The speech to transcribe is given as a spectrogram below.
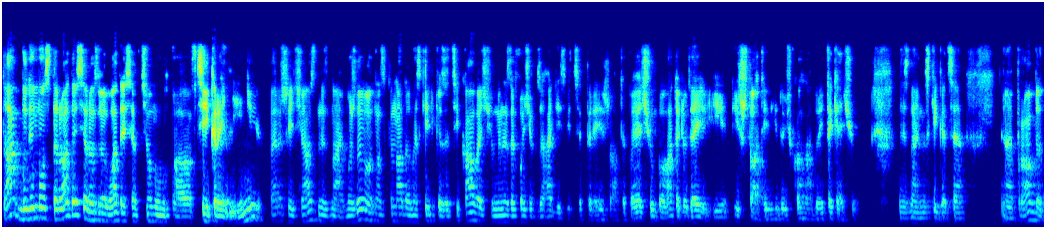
Так, будемо старатися розвиватися в цьому а, в цій країні. Перший час не знаю. Можливо, нас Канада наскільки зацікавить, що ми не захочемо взагалі звідси переїжджати. Бо я чув багато людей і, і штатів їдуть в Канаду, і таке чув. Не знаю наскільки це е, правда.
